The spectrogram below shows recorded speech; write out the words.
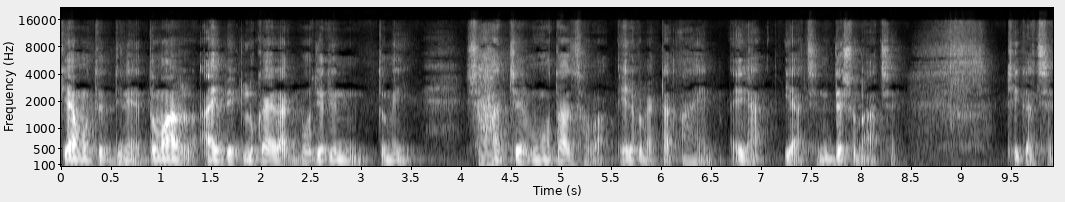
কেয়ামতের দিনে তোমার আইবেক লুকায় রাখব, যেদিন তুমি সাহায্যের মহতাজ হবা। এরকম একটা আইন, এই আছে, নির্দেশনা আছে। ঠিক আছে,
